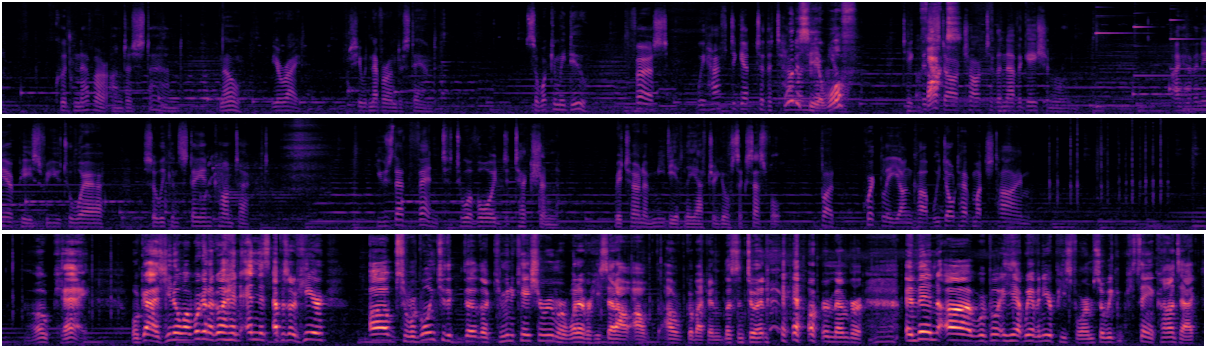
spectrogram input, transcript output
Could never understand. No, you're right. She would never understand. So what can we do? First, we have to get to the What is Talon he, a wolf? Take A this fox? star chart to the navigation room. I have an earpiece for you to wear, so we can stay in contact. Use that vent to avoid detection. Return immediately after you're successful. But Quickly, young cub, we don't have much time. Okay. Well, guys, you know what? We're going to go ahead and end this episode here. Uh, so we're going to the, the, the communication room or whatever he said. I'll, I'll, I'll go back and listen to it. I'll remember. And then uh, we're going. Yeah, we have an earpiece for him so we can stay in contact.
